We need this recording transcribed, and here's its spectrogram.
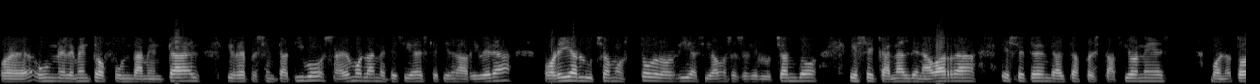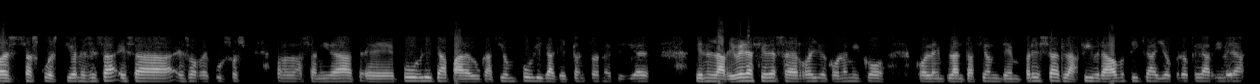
eh, un elemento fundamental y representativo. Sabemos las necesidades que tiene la Ribera, por ellas luchamos todos los días y vamos a seguir luchando. Ese canal de Navarra, ese tren de altas prestaciones, bueno, todas esas cuestiones, esa, esos recursos para la sanidad eh, pública, para la educación pública que tantas necesidades tiene la Ribera, ese desarrollo económico con la implantación de empresas, la fibra óptica, yo creo que la Ribera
